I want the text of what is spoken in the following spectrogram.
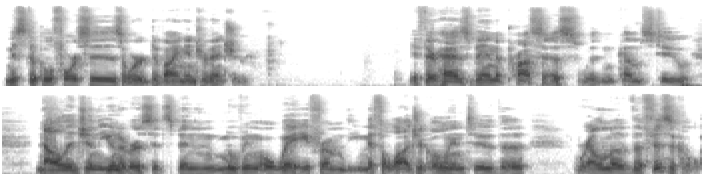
mystical forces or divine intervention. If there has been a process when it comes to knowledge in the universe, it's been moving away from the mythological into the realm of the physical.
